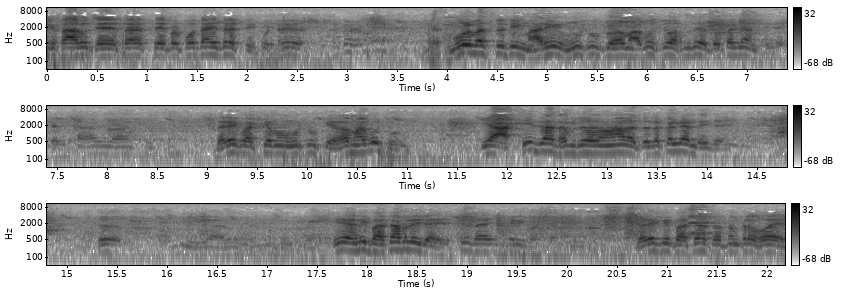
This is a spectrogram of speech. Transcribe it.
કે સારું છે સરસ છે પણ પોતાની દ્રષ્ટિથી. મૂળ વસ્તુથી મારી હું શું કહેવા માંગુ છું સમજે, તો કલ્યાણ થઈ જાય. દરેક વાક્યમાં હું શું કહેવા માંગુ છું, એ આખી જ વાત સમજવામાં આવે તો કલ્યાણ થઈ જાય. એ એની ભાષામાં લઈ જાય. શું થાય? દરેકની ભાષા સ્વતંત્ર હોય,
